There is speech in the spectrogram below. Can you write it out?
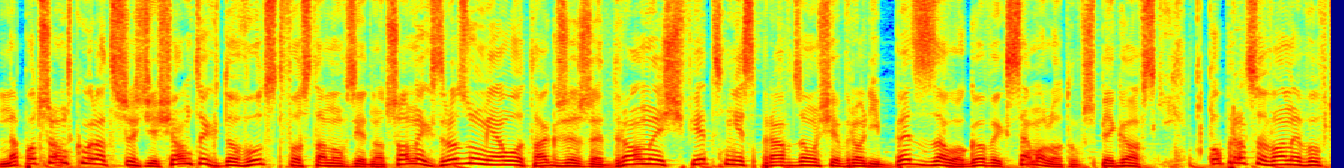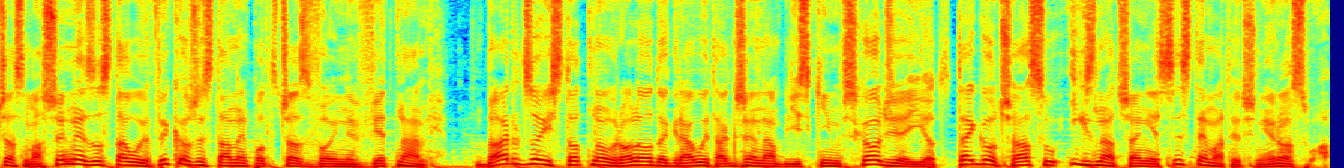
Na początku lat 60. dowództwo Stanów Zjednoczonych zrozumiało także, że drony świetnie sprawdzą się w roli bezzałogowych samolotów szpiegowskich. Opracowane wówczas maszyny zostały wykorzystane podczas wojny w Wietnamie. Bardzo istotną rolę odegrały także na Bliskim Wschodzie i od tego czasu ich znaczenie systematycznie rosło.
